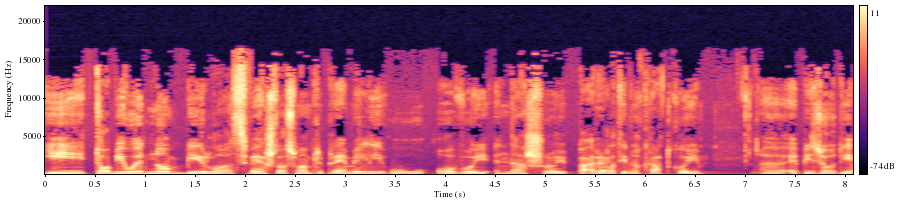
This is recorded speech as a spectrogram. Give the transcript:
I to bi ujedno bilo sve što smo vam pripremili u ovoj našoj pa relativno kratkoj e, epizodi.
